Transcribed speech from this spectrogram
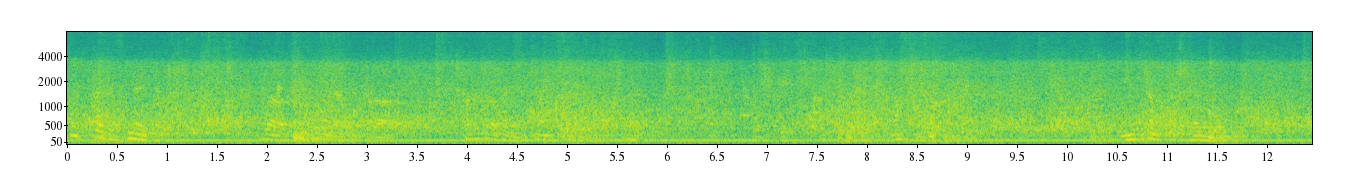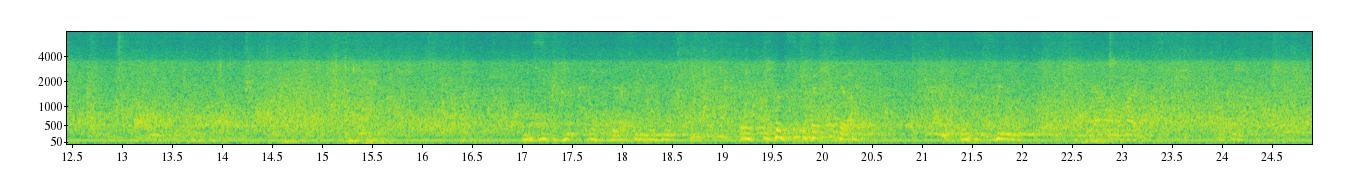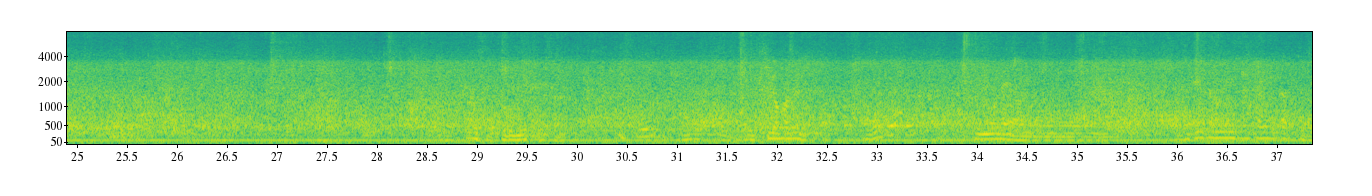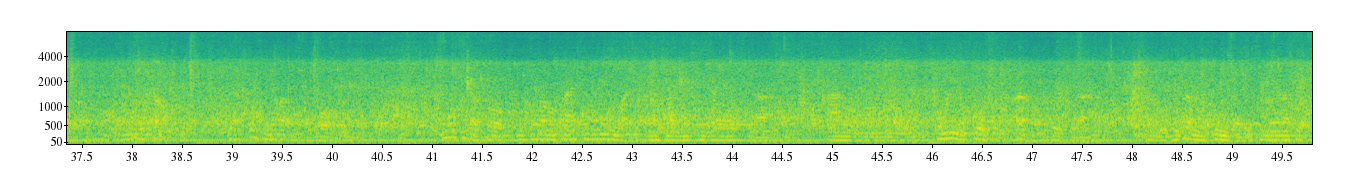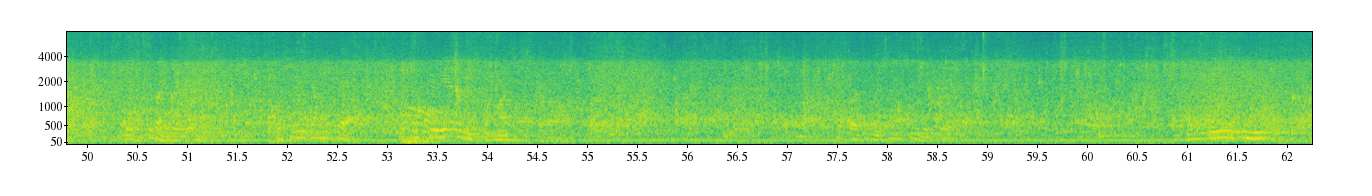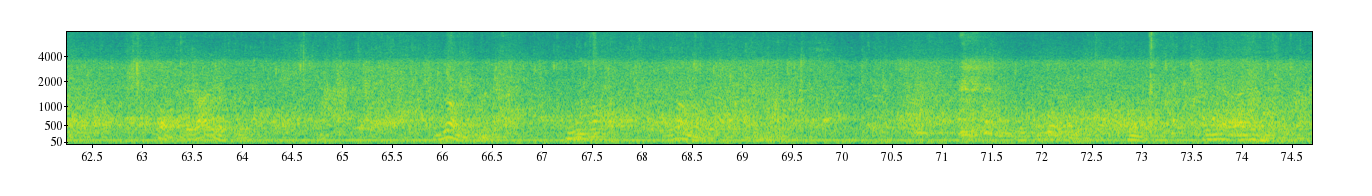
月月1回で好きなじゃんだから僕もやったら金倉さんにちゃんと2時間かかるお気をつけですよ。別に、いや、まあ、何して子供みたいにしたの気が初めて。昨日ね、あの、自転車の練習会に立ってたら、少しなかったんだけど、もうちょっと、僕の会社のメンバーに会社の練習会やったら、あのー、この日のコース、新たなコースが、あの僕らの組んで一緒にやりましょうで、千葉に出てで、それ見た見て、救急ヘアの人と話したら、ちょっとあそこに楽しんでて、水泳に、そう、それがあるんですよ。ドラムね、このドラムで、そう、それは大丈夫ですよ。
